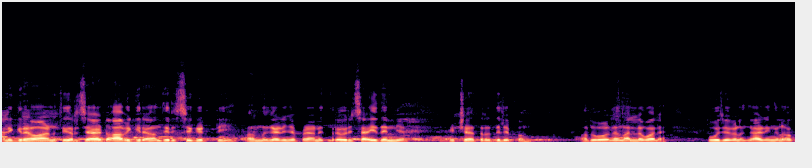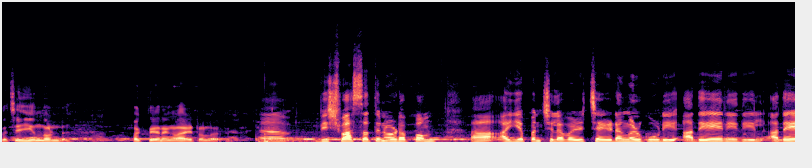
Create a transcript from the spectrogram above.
അനുഗ്രഹമാണ്. തീർച്ചയായിട്ടും ആ വിഗ്രഹം തിരിച്ചു കിട്ടി. വന്നു കഴിഞ്ഞപ്പോഴാണ് ഇത്ര ഒരു ചൈതന്യം ഈ ക്ഷേത്രത്തിലിപ്പം അതുപോലെ നല്ലപോലെ പൂജകളും കാര്യങ്ങളും ഒക്കെ ചെയ്യുന്നുണ്ട്. ഭക്തജനങ്ങളായിട്ടുള്ളവർ വിശ്വാസത്തിനോടൊപ്പം അയ്യപ്പൻ ചിലവഴിച്ച ഇടങ്ങൾ കൂടി അതേ രീതിയിൽ അതേ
